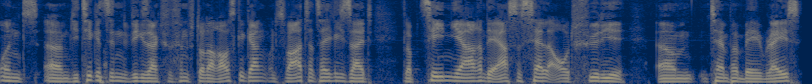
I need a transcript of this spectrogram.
Und ähm, die Tickets sind, wie gesagt, für 5 Dollar rausgegangen. Und es war tatsächlich seit, ich glaube, zehn Jahren der erste Sellout für die ähm, Tampa Bay Rays.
